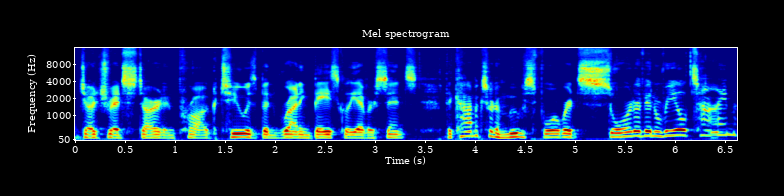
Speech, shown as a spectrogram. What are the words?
Judge Dredd started in Prog 2, has been running basically ever since. The comic sort of moves forward sort of in real time.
